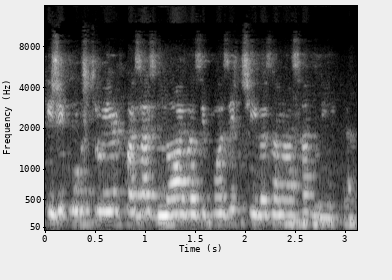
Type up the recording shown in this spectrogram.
e de construir coisas novas e positivas na nossa vida.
